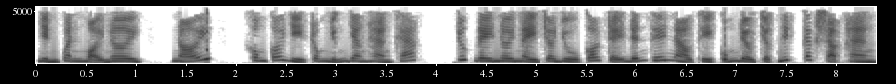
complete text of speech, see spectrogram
nhìn quanh mọi nơi, nói, không có gì trong những gian hàng khác, trước đây nơi này cho dù có trễ đến thế nào thì cũng đều chật ních các sạp hàng,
